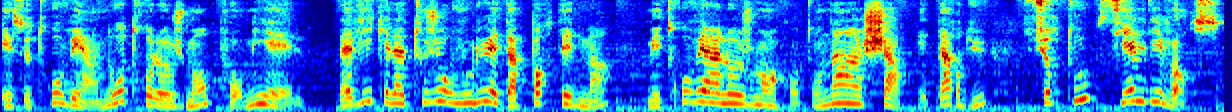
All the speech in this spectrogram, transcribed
et se trouver un autre logement pour Mi et elle. La vie qu'elle a toujours voulu est à portée de main, mais trouver un logement quand on a un chat est ardu, surtout si elle divorce.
